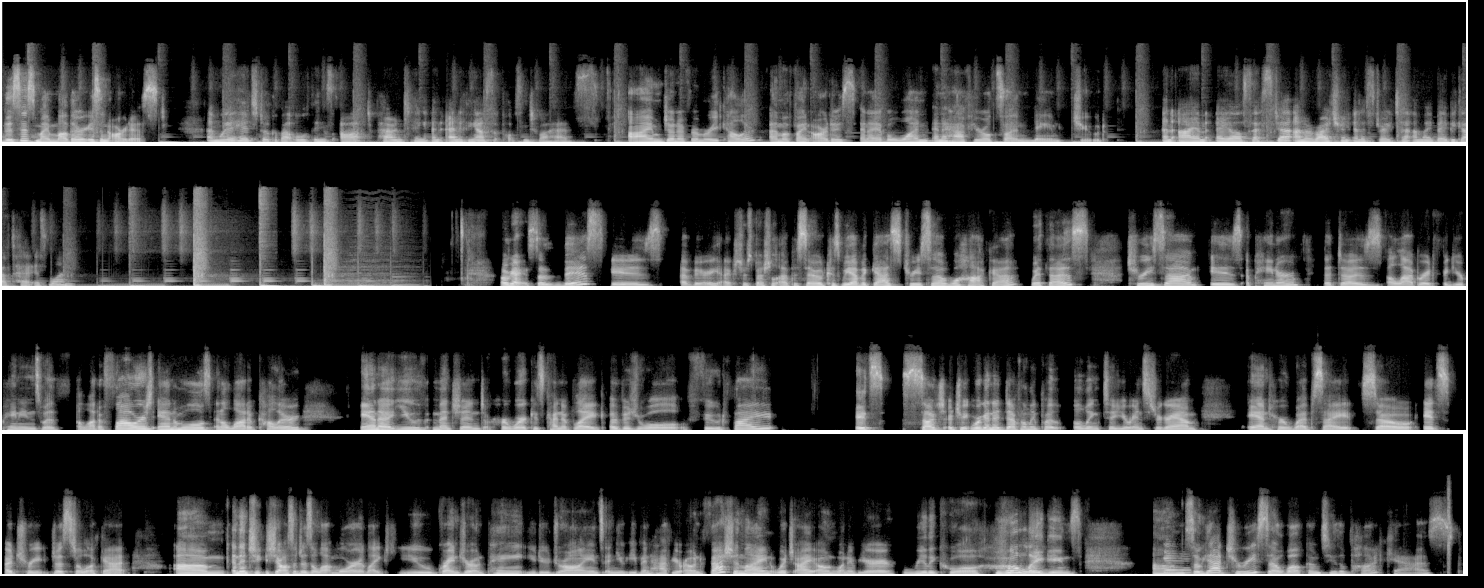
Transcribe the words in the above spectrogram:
This is My Mother is an Artist. And we're here to talk about all things art, parenting, and anything else that pops into our heads. I'm Jennifer Marie Keller. I'm a fine artist, and I have a one and a half year old son named Jude. And I am Ayal Sestia. I'm a writer and illustrator, and my baby girl Taya is one. Okay, so this is a very extra special episode because we have a guest, Teresa Oaxaca, with us. Teresa is a painter that does elaborate figure paintings with a lot of flowers, animals, and a lot of color. Anna, you've mentioned her work is kind of like a visual food fight. It's such a treat. We're going to definitely put a link to your Instagram and her website. So it's a treat just to look at. Um, and then she, she also does a lot more like you grind your own paint, you do drawings, and you even have your own fashion line, which I own one of your really cool leggings. Um, so yeah, Teresa, welcome to the podcast.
